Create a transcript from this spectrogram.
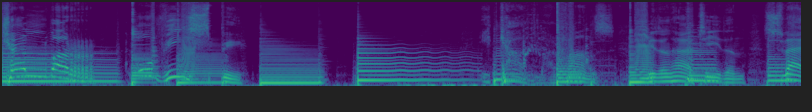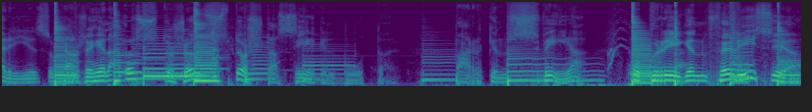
Kälvar och Visby. I Kalmar fanns vid den här tiden Sveriges och kanske hela Östersjöns största segelbåtar. Barken Svea och briggen Felicia.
